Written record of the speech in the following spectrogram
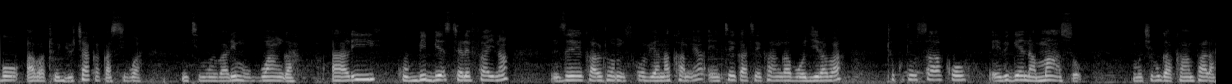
bo abatujju kyakakasibwa nti mwe bali mu ggwanga. Ali ku bbs telefina nze carlton scovia nakamya enteekateeka nga bw'ogiraba tukutuusaako ebigenda mu maaso mu kibuga kampala.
